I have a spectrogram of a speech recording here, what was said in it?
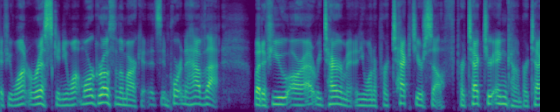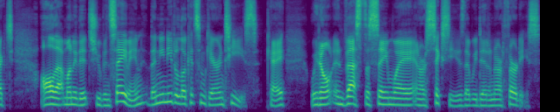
if you want risk and you want more growth in the market, it's important to have that. But if you are at retirement and you want to protect yourself, protect your income, protect all that money that you've been saving, then you need to look at some guarantees. Okay. We don't invest the same way in our 60s that we did in our 30s.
